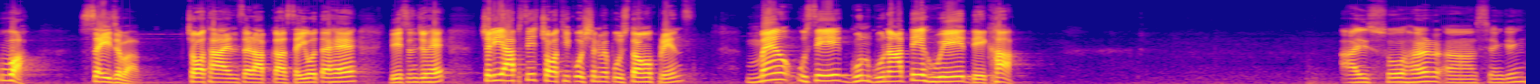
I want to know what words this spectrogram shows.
वाह सही जवाब। चौथा आंसर आपका सही होता है। डेसन जो है चलिए आपसे चौथी क्वेश्चन में पूछता हूँ प्रिंस मैं उसे गुनगुनाते हुए देखा। I saw her singing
